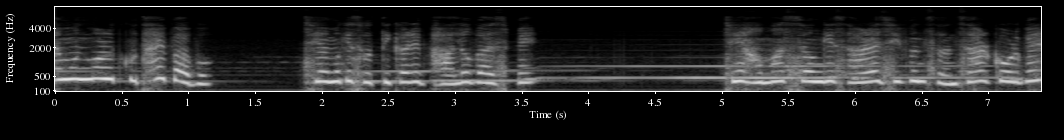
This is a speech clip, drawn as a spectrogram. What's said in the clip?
এমন মরদ কোথায় পাবো? যে আমাকে সত্যিকারে ভালোবাসবে? যে আমার সঙ্গে সারা জীবন সংসার করবে?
